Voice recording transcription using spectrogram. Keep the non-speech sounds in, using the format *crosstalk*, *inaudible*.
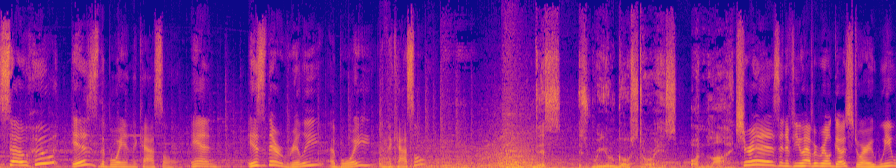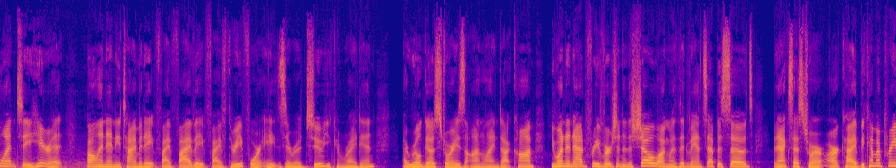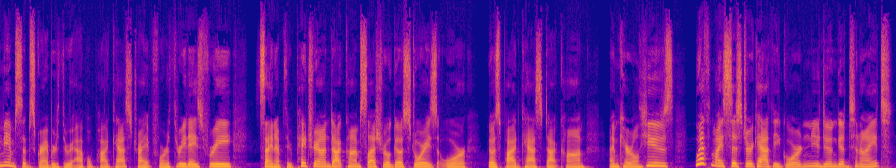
So, who is the boy in the castle? And is there really a boy in the castle? This is Real Ghost Stories Online. Sure is. And if you have a real ghost story, we want to hear it. Call in anytime at 855 853 4802. You can write in at realghoststoriesonline.com. If you want an ad free version of the show along with advanced episodes and access to our archive, become a premium subscriber through Apple Podcasts. Try it for three days free. Sign up through patreon.com slash real ghost stories or ghostpodcast.com. I'm Carol Hughes with my sister, Kathy Gordon. You doing good tonight?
